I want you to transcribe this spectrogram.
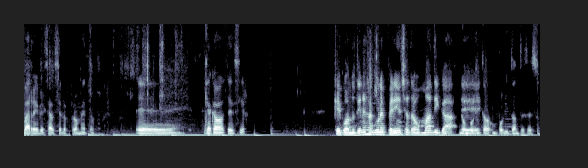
va a regresar, se los prometo. Eh, ¿Qué acabas de decir? Que cuando tienes alguna experiencia traumática. No, un, eh, poquito, un poquito antes de eso.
